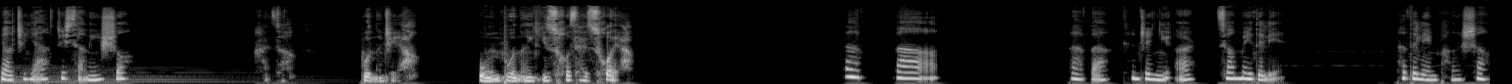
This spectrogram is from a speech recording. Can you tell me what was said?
咬着牙对小林说：“孩子，不能这样，我们不能一错再错呀。”爸爸，爸爸看着女儿娇媚的脸，他的脸庞上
